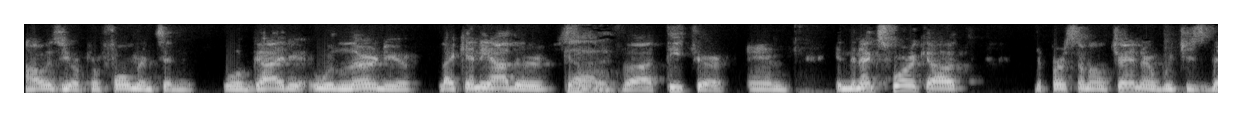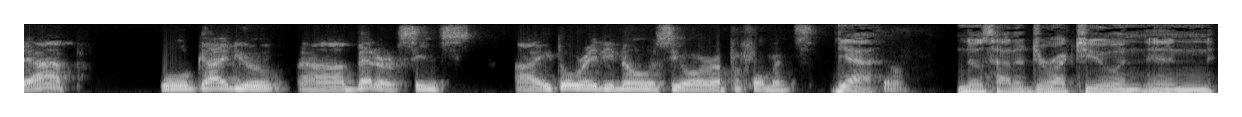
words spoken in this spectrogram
how is your performance and will guide you will learn you like any other Got sort it. of uh, teacher. And in the next workout the personal trainer which is the app will guide you uh, better since uh, it already knows your performance. Yeah. So. knows how to direct you and and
